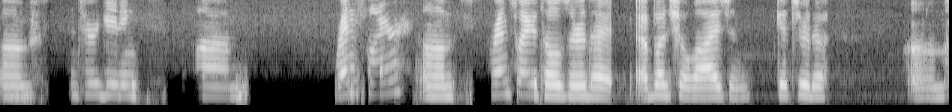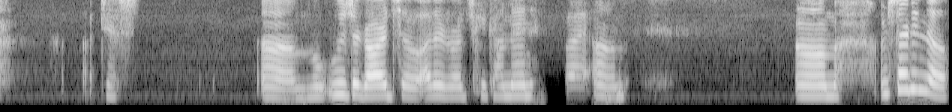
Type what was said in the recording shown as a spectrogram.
um, interrogating um, Renslayer. Um, Renslayer tells her that a bunch of lies and gets her to um, just um, lose her guard so other guards could come in. But um, um, I'm starting to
